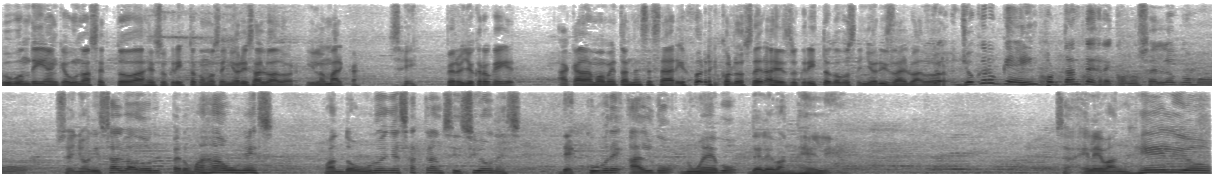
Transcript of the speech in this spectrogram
hubo un día en que uno aceptó a Jesucristo como Señor y Salvador y lo marca. Sí. Pero yo creo que a cada momento es necesario reconocer a Jesucristo como Señor y Salvador. Yo, creo que es importante reconocerlo como Señor y Salvador, pero más aún es cuando uno en esas transiciones descubre algo nuevo del Evangelio. O sea, el Evangelio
